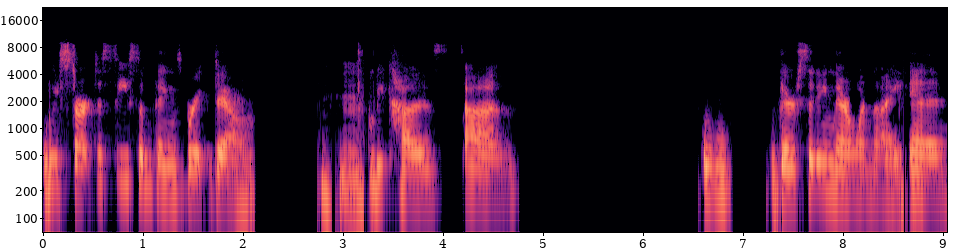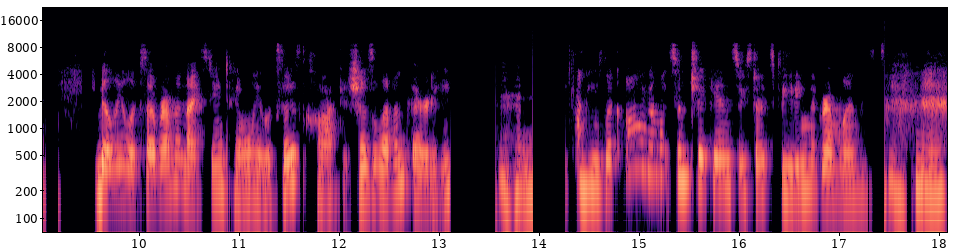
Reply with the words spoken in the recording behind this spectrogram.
we start to see some things break down Mhm. because um, they're sitting there one night and Billy looks over on the nightstand table. He looks at his clock. It shows 11:30. Mhm. And he's like, "Oh, I want some chicken." So he starts feeding the gremlins. Mhm.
